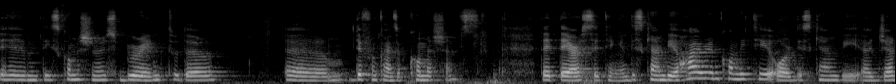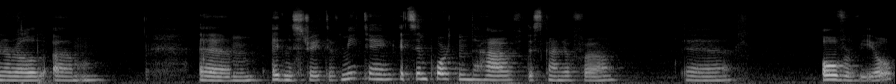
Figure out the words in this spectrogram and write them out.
um, these commissioners bring to the um, different kinds of commissions that they are sitting in. This can be a hiring committee or this can be a general um, um, administrative meeting. It's important to have this kind of uh, uh, overview.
